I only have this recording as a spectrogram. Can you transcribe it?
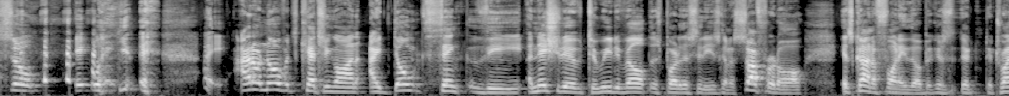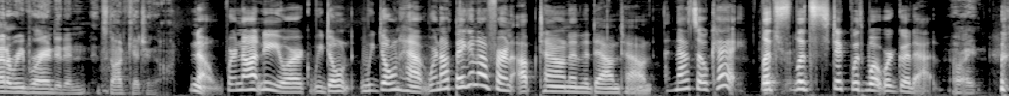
so, it, I, I don't know if it's catching on. I don't think the initiative to redevelop this part of the city is going to suffer at all. It's kind of funny though because they're, they're trying to rebrand it and it's not catching on. No, we're not New York. We don't we don't have we're not big enough for an uptown and a downtown, and that's okay. Let's let's stick with what we're good at. All right.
